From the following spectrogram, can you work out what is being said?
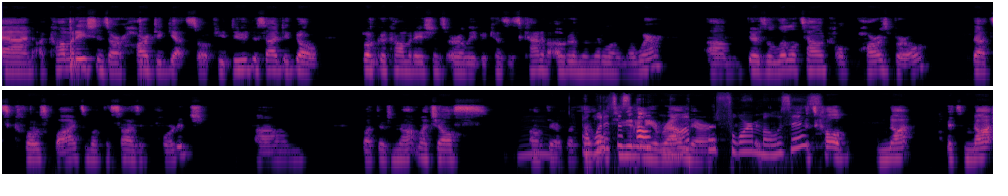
and accommodations are hard to get. So if you do decide to go, book accommodations early because it's kind of out in the middle of nowhere. Um, there's a little town called Parrsboro that's close by. It's about the size of Portage, um, but there's not much else out Mm. there. But the And what this community called? around Not there, before it- Moses? it's called not. It's not.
